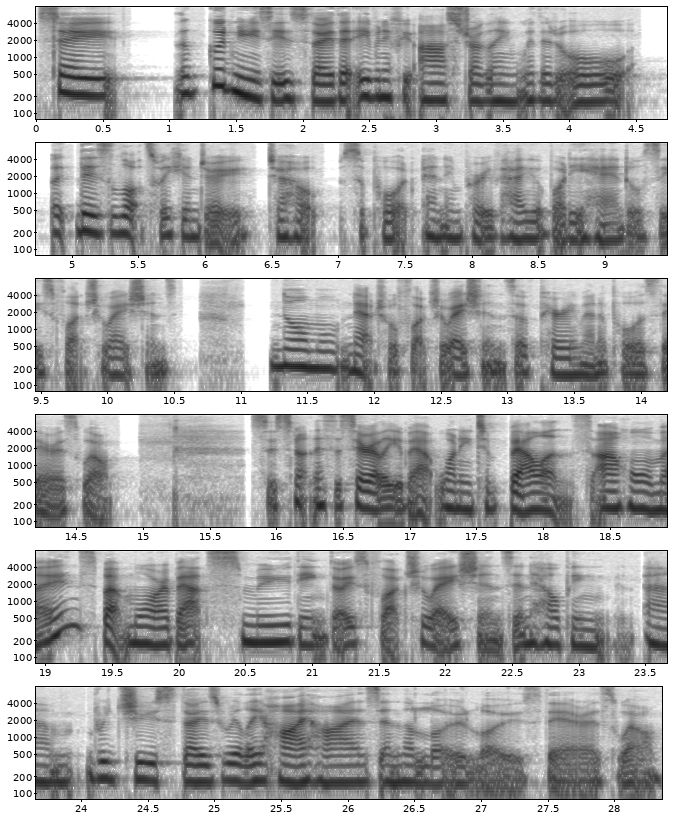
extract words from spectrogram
So the good news is, though, that even if you are struggling with it all, there's lots we can do to help support and improve how your body handles these fluctuations. Normal, natural fluctuations of perimenopause there as well. So it's not necessarily about wanting to balance our hormones, but more about smoothing those fluctuations and helping um, reduce those really high highs and the low lows there as well.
